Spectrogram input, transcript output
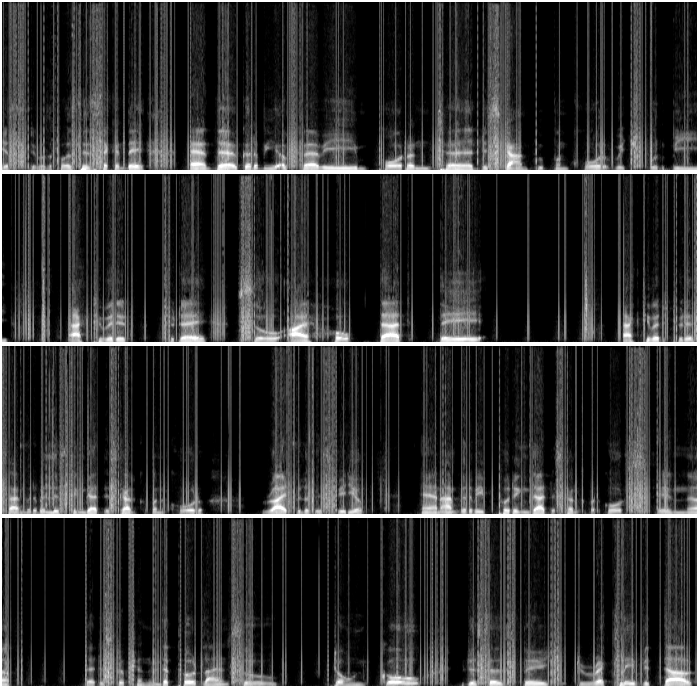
yesterday was the first day, second day, and there's going to be a very important uh, discount coupon code which would be activated today. So I hope that they activate it today. So I'm going to be listing that discount coupon code right below this video and I'm going to be putting that discount coupon code in uh, the description in the third line so don't go the sales page directly without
